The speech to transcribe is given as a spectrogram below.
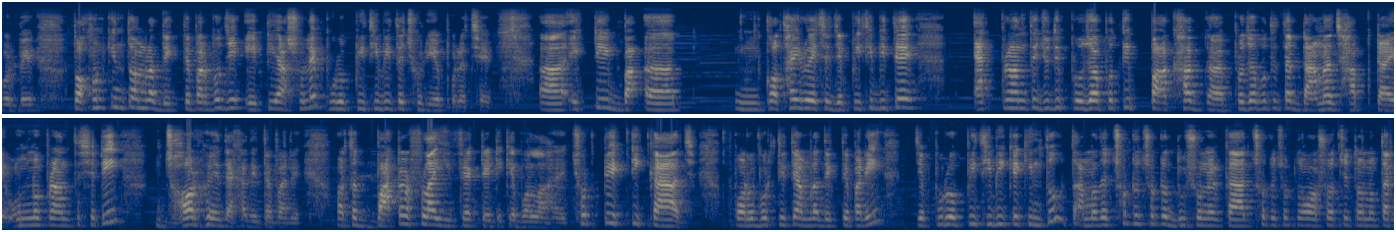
করবে। তখন কিন্তু আমরা দেখতে পারব যে এটি আসলে পুরো পৃথিবীতে ছড়িয়ে পড়েছে। একটি কথাই রয়েছে যে পৃথিবীতে এক প্রান্তে যদি প্রজাপতি পাখা প্রজাপতি তার ডানা ঝাপটায়, অন্য প্রান্তে সেটি ঝড় হয়ে দেখা দিতে পারে। অর্থাৎ বাটারফ্লাই ইফেক্ট এটিকে বলা হয়। ছোট্ট একটি কাজ পরবর্তীতে আমরা দেখতে পারি যে পুরো পৃথিবীকে কিন্তু আমাদের ছোট ছোট দূষণের কাজ, ছোট ছোট অসচেতনতার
